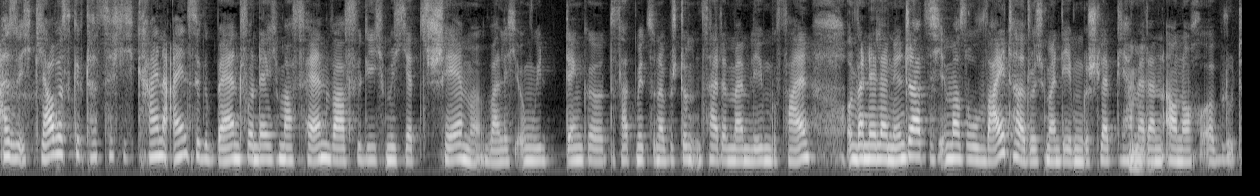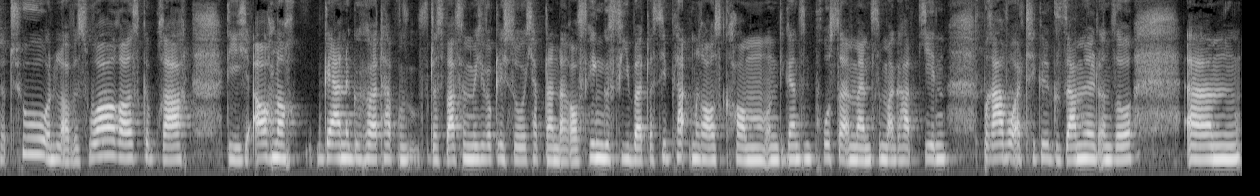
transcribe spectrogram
Also ich glaube, es gibt tatsächlich keine einzige Band, von der ich mal Fan war, für die ich mich jetzt schäme, weil ich irgendwie denke, das hat mir zu einer bestimmten Zeit in meinem Leben gefallen. Und Vanilla Ninja hat sich immer so weiter durch mein Leben geschleppt. Die haben mhm. ja dann auch noch äh, Blue Tattoo und Love is War rausgebracht, die ich auch noch gerne gehört habe. Das war für mich wirklich so, ich habe dann darauf hingefiebert, dass die Platten rauskommen und die ganzen Poster in meinem Zimmer gehabt, jeden Bravo-Artikel gesammelt und so. Ähm,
